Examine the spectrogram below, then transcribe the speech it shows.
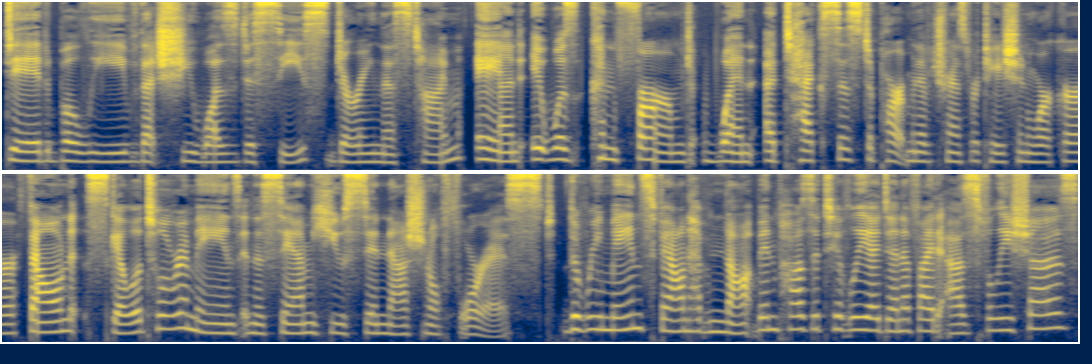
did believe that she was deceased during this time. And it was confirmed when a Texas Department of Transportation worker found skeletal remains in the Sam Houston National Forest. The remains found have not been positively identified as Felicia's.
